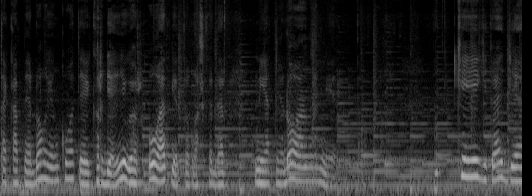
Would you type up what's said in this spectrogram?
tekadnya doang yang kuat ya kerjanya juga harus kuat gitu nggak sekedar niatnya doang kan gitu. Oke gitu aja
